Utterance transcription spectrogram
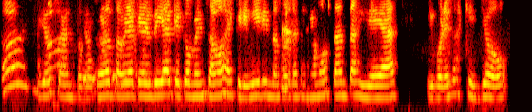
Ay, Dios santo, me acuerdo todavía que el día que comenzamos a escribir y nosotras teníamos tantas ideas y por eso es que yo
